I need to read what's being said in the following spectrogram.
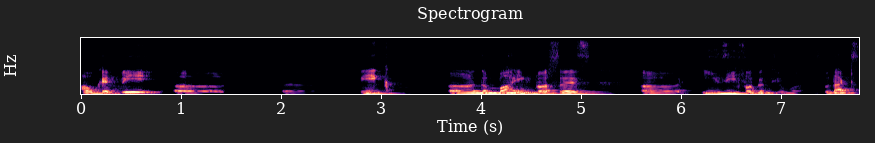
How can we make the buying process easy for consumers? So that's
